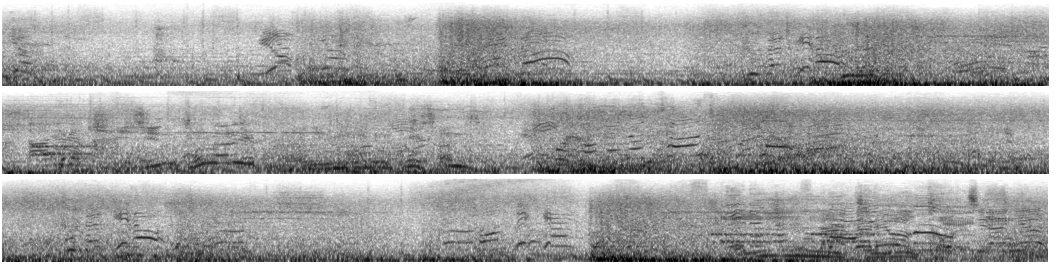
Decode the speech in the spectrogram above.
よっ人となり何も残さんぞ砕けろ飛んでけスキルが使える手はこちらにある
